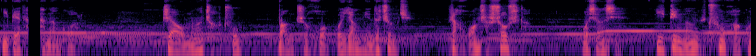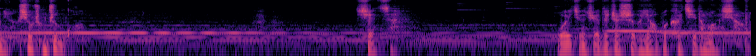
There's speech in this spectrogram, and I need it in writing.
你别太难过了，只要我们能找出妄之祸国殃民的证据，让皇上收拾他，我相信一定能与春华姑娘修成正果。现在，我已经觉得这是个遥不可及的梦想了。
